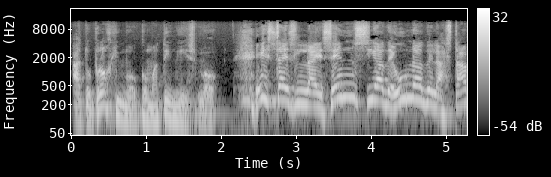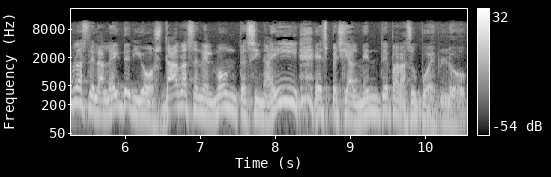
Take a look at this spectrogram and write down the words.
a tu prójimo como a ti mismo. Esta es la esencia de una de las tablas de la ley de Dios dadas en el monte Sinaí especialmente para su pueblo.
